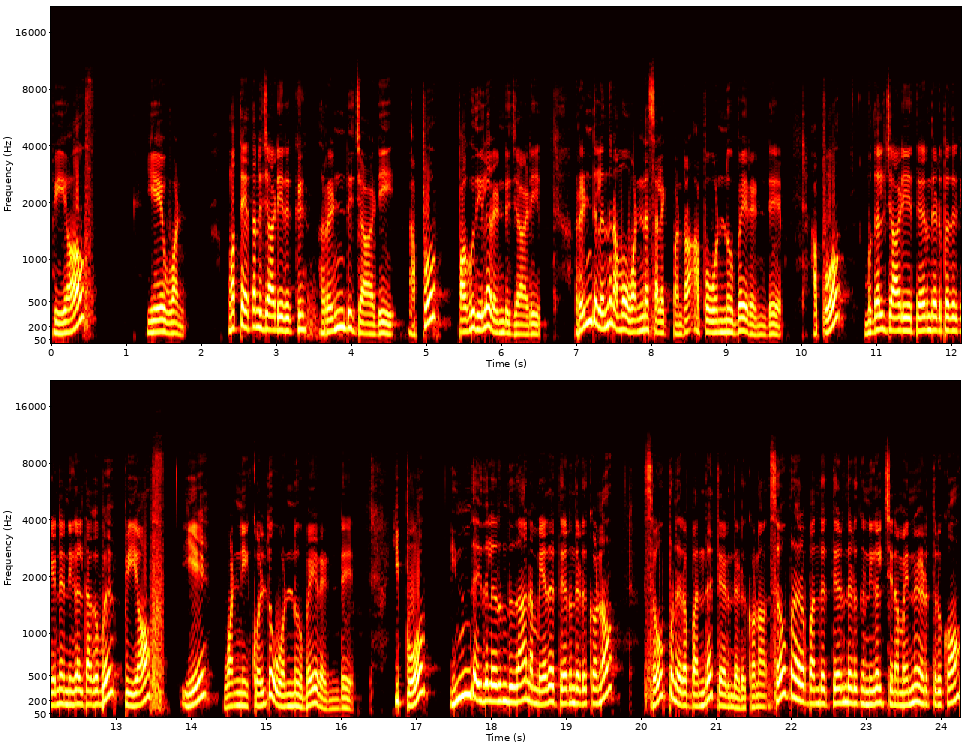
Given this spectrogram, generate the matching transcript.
P of A one மொத்தம் எத்தனை ஜாடி இருக்குது ரெண்டு ஜாடி. அப்போது பகுதியில் ரெண்டு ஜாடி. ரெண்டுலேருந்து நம்ம ஒன்றை செலக்ட் பண்ணுறோம் அப்போ ஒன்று பை ரெண்டு. அப்போது முதல் ஜாடியை தேர்ந்தெடுப்பதற்கு என்ன நிகழ்தகவு? P of A one equal to ஒன்று பை ரெண்டு. இப்போது இந்த இதிலிருந்து தான் நம்ம எதை தேர்ந்தெடுக்கணும்? சிவப்பு நிற பந்தை தேர்ந்தெடுக்கணும். சிவப்பு நிற பந்தை தேர்ந்தெடுக்கும் நிகழ்ச்சி நம்ம என்ன எடுத்திருக்கோம்?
